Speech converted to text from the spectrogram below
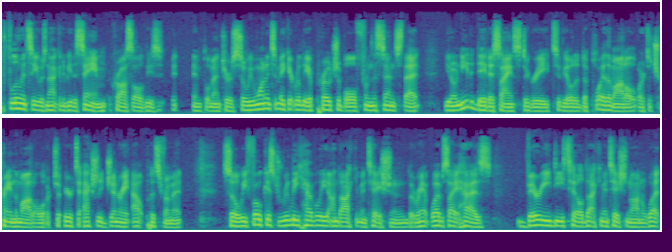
fluency was not going to be the same across all of these implementers. So we wanted to make it really approachable from the sense that you don't need a data science degree to be able to deploy the model or to train the model or to, or to actually generate outputs from it. So we focused really heavily on documentation. The RAMP website has very detailed documentation on what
